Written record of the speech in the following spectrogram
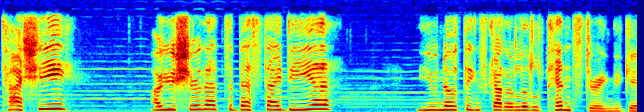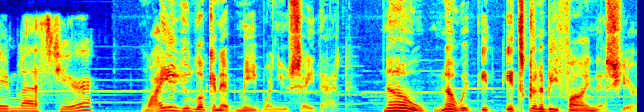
Tashi, are you sure that's the best idea? You know things got a little tense during the game last year. Why are you looking at me when you say that? No, no, it, it, it's going to be fine this year.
